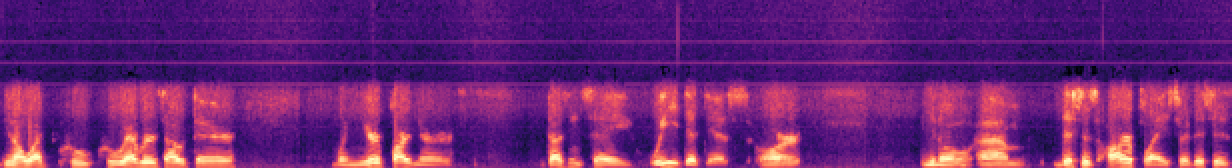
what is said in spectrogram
know what? Who whoever's out there, when your partner doesn't say we did this or you know um, this is our place or this is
